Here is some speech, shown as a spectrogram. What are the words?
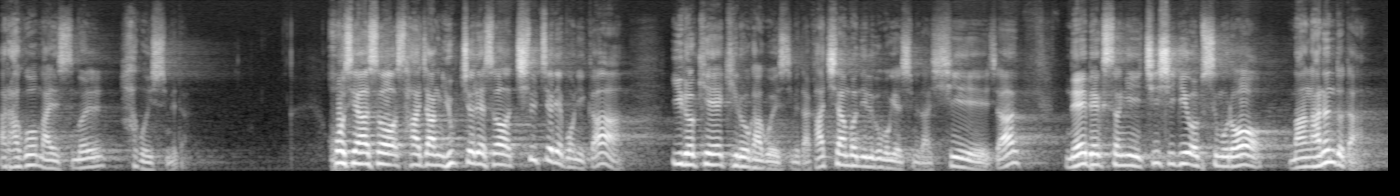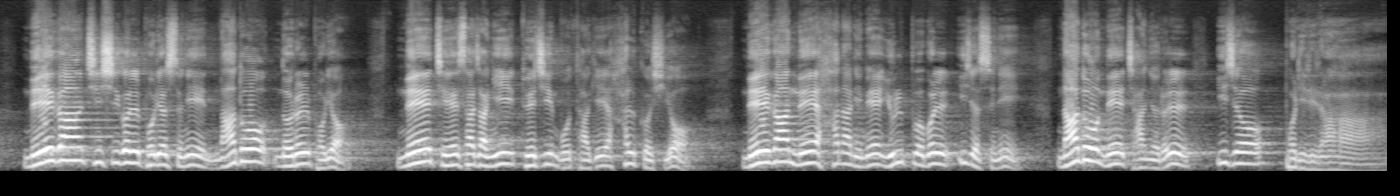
라고 말씀을 하고 있습니다. 호세아서 4장 6절에서 7절에 보니까 이렇게 기록하고 있습니다. 같이 한번 읽어보겠습니다. 시작. 내 백성이 지식이 없으므로 망하는도다. 내가 지식을 버렸으니 나도 너를 버려 내 제사장이 되지 못하게 할 것이요. 내가 내 하나님의 율법을 잊었으니 나도 내 자녀를 잊어버리리라.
